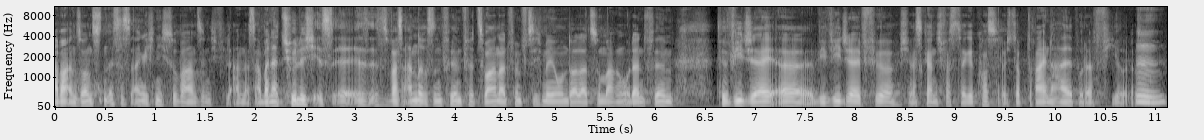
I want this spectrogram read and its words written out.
Aber ansonsten ist es eigentlich nicht so wahnsinnig viel anders. Aber natürlich ist, äh, es was anderes, einen Film für 250 Millionen Dollar zu machen oder einen Film für VJ, äh, wie VJ für, ich weiß gar nicht, was der gekostet hat, ich glaube dreieinhalb oder vier oder so. Mhm.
